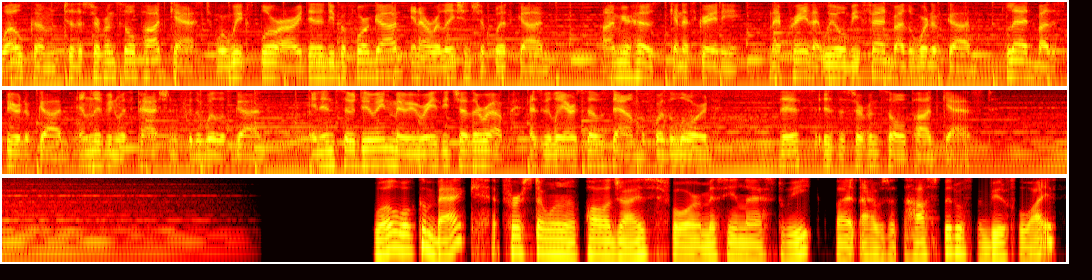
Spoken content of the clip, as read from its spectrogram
Welcome to the Servant Soul Podcast, where we explore our identity before God and our relationship with God. I'm your host, Kenneth Grady, and I pray that we will be fed by the Word of God, led by the Spirit of God, and living with passion for the will of God. And in so doing, may we raise each other up as we lay ourselves down before the Lord. This is the Servant Soul Podcast. Well, welcome back. First, I want to apologize for missing last week but I was at the hospital with my beautiful wife,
